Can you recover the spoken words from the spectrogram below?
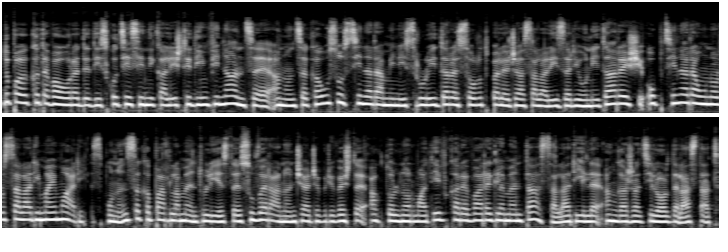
După câteva ore de discuție, sindicaliștii din finanțe anunță că au susținerea ministrului de resort pe legea salarizării unitare și obținerea unor salarii mai mari, spun însă că Parlamentul este suveran în ceea ce privește actul normativ care va reglementa salariile angajaților de la stat.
